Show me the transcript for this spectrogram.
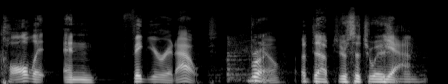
call it and figure it out. you Right. know? Adapt your situation Yeah. and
